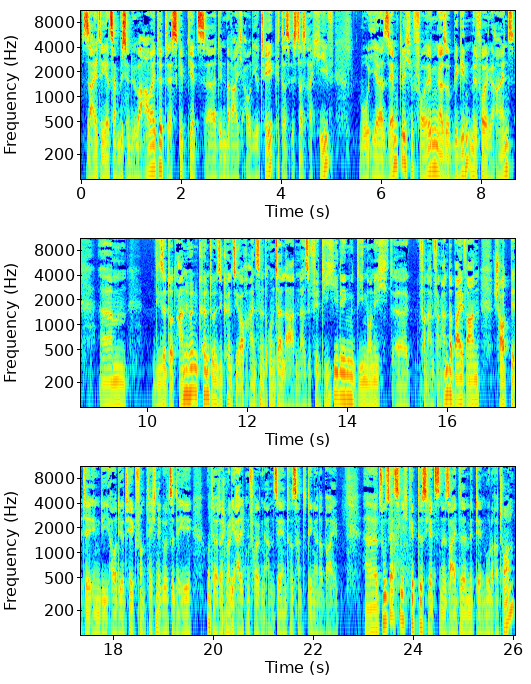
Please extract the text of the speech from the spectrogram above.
Seite jetzt ein bisschen überarbeitet. Es gibt jetzt äh, den Bereich Audiothek, das ist das Archiv wo ihr sämtliche Folgen, also beginnt mit Folge 1, ähm, diese dort anhören könnt und Sie können sie auch einzeln runterladen. Also für diejenigen, die noch nicht äh, von Anfang an dabei waren, schaut bitte in die Audiothek von technikwürze.de und hört euch mal die alten Folgen an. Sehr interessante Dinge dabei. Äh, zusätzlich gibt es jetzt eine Seite mit den Moderatoren.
